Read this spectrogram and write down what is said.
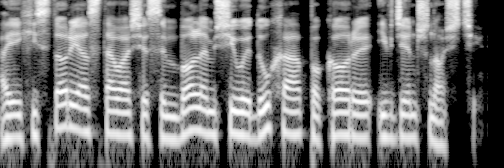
a jej historia stała się symbolem siły ducha, pokory i wdzięczności.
